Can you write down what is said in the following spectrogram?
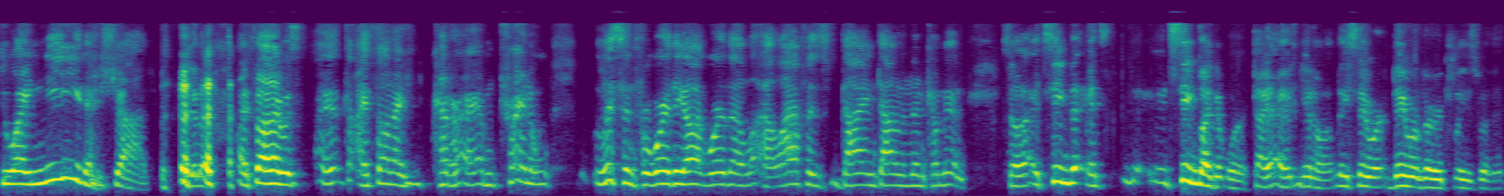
Do I need a shot? You know, I thought I was, I, I thought I cut her. I'm trying to listen for where the uh, where the uh, laugh is dying down and then come in. So it seemed it's it seemed like it worked. I, I you know at least they were they were very pleased with it.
